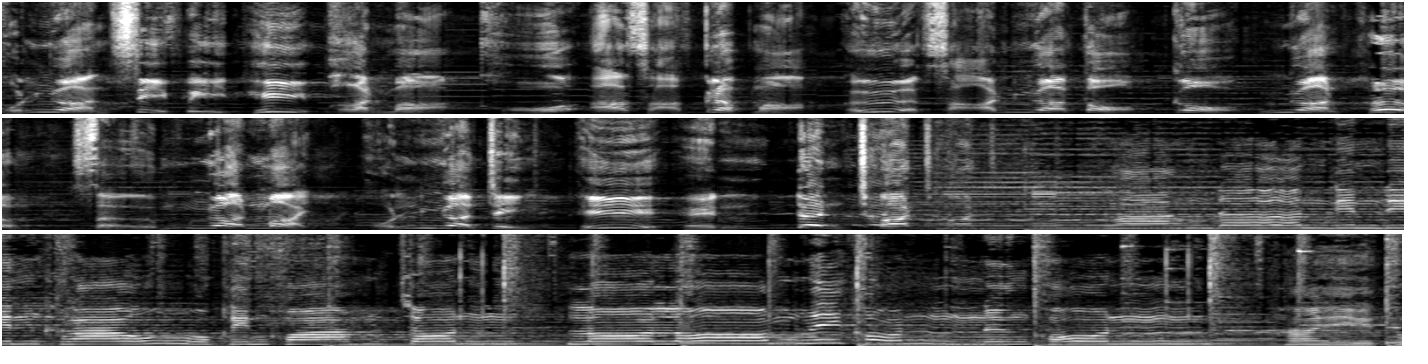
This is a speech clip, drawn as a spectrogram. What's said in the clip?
ผลงาน 4 ปีที่ผ่านมา ขออาสากลับมา เพื่อสารงานต่อก็งานเพิ่ม เสริมงานใหม่ ผลงานจริงที่เห็นเด่นชัด ทางเดินดินดินเคล้ากลิ่นความจน หล่อล้อมให้คนหนึ่งคน ให้ท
